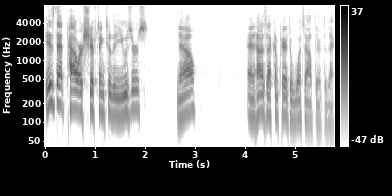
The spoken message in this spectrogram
is that power shifting to the users now? And how does that compare to what's out there today?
